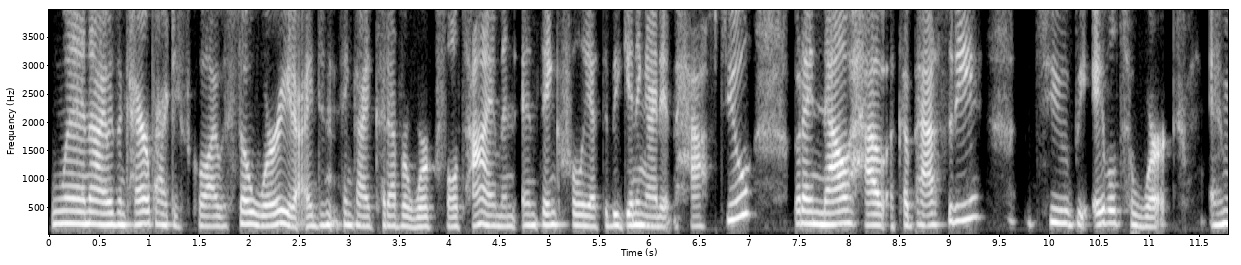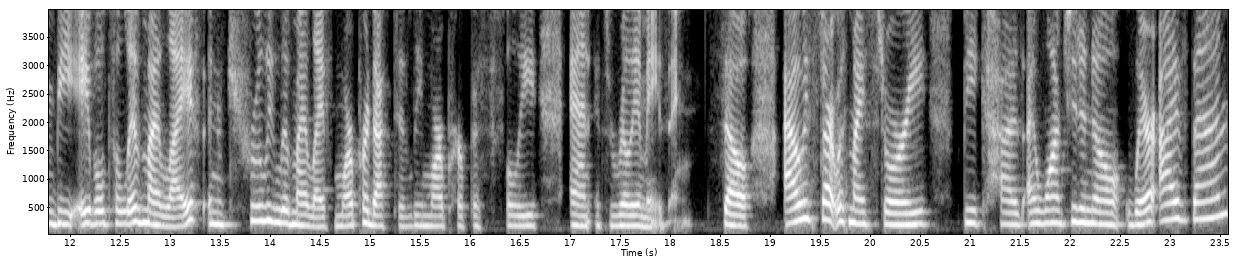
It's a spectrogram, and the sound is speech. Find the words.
when I was in chiropractic school, I was so worried. I didn't think I could ever work full time. And, and thankfully, at the beginning, I didn't have to. But I now have a capacity to be able to work and be able to live my life and truly live my life more productively, more purposefully. And it's really amazing. So I always start with my story because I want you to know where I've been.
